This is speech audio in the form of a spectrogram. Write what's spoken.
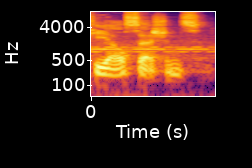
TL Sessions.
